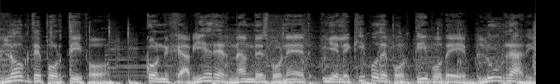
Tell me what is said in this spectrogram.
Blog Deportivo con Javier Hernández Bonet y el equipo deportivo de Blue Radio.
